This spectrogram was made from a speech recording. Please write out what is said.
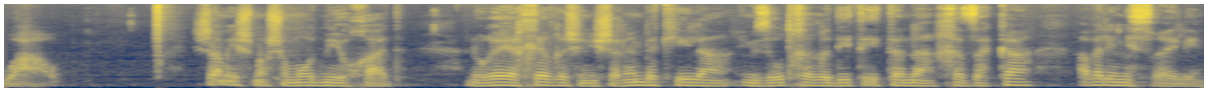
וואו, שם יש משהו מאוד מיוחד. אני רואה חבר'ה שנשארים בקהילה עם זהות חרדית איתנה, חזקה, אבל עם ישראלים.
